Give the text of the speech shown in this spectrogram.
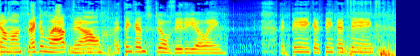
Okay, I'm on second lap now. I think I'm still videoing. I think, I think, I think.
